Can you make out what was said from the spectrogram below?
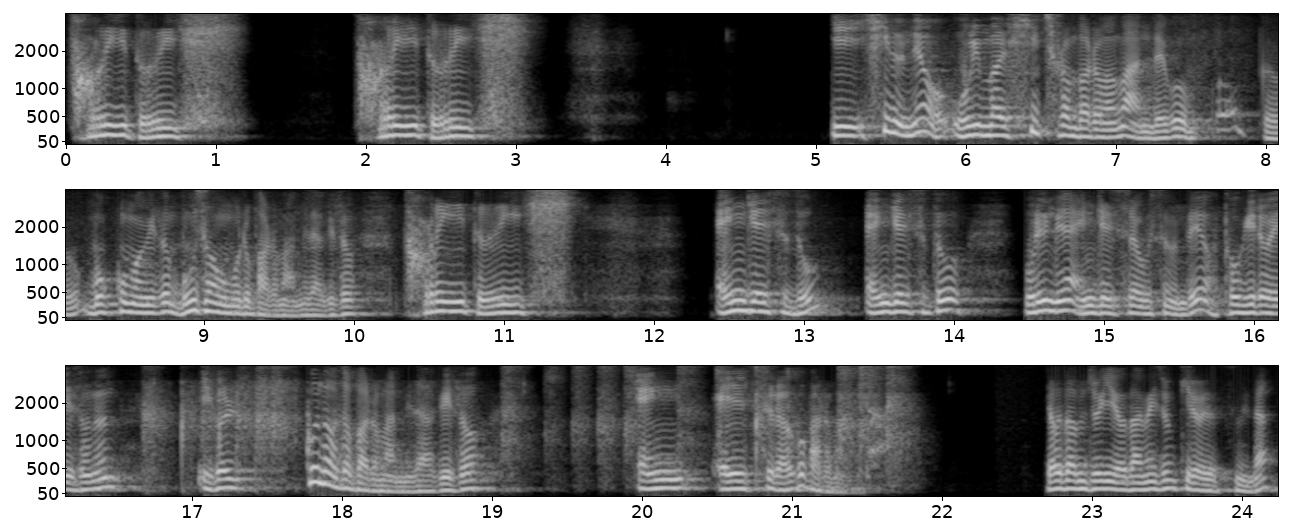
프리드리히, 프리드리히 이 히는요, 우리말 히처럼 발음하면 안 되고, 그, 목구멍에서 무성음으로 발음합니다. 그래서, 프리드리 히. 엥겔스도, 엥겔스도, 우리는 그냥 엥겔스라고 쓰는데요. 독일어에서는 이걸 끊어서 발음합니다. 그래서, 엥엘스라고 발음합니다. 여담 중에 여담이 좀 길어졌습니다.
